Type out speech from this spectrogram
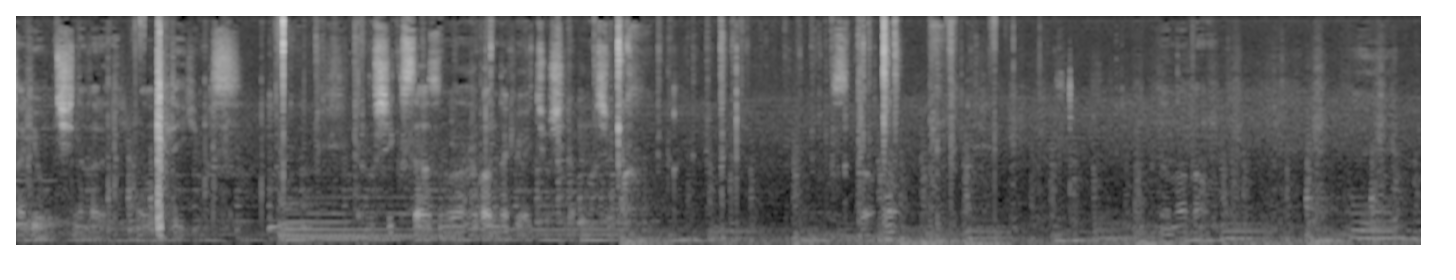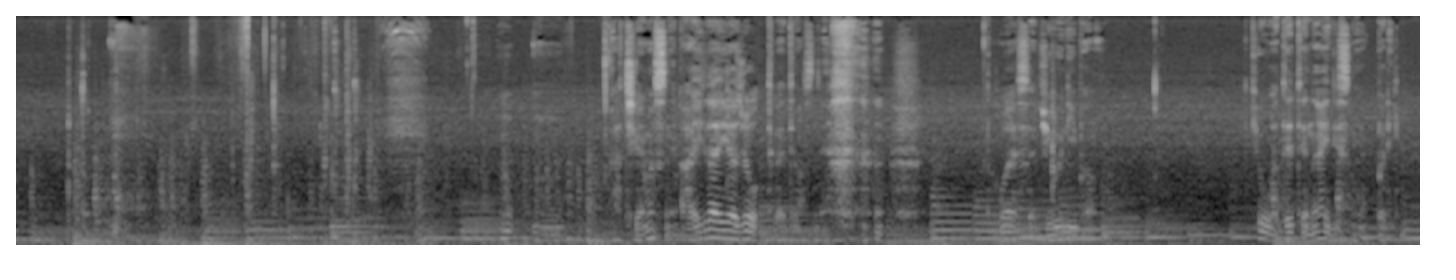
作業をしながらに戻っていきます。シクサーズの7番だけは一応調べましょうか。スタの7番。違いますね。アイザイア・ジョーって書いてますね。小林さん12番。今日は出てないですねやっぱり。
